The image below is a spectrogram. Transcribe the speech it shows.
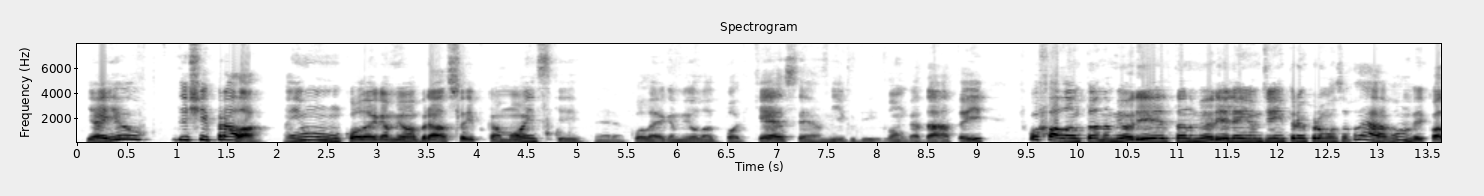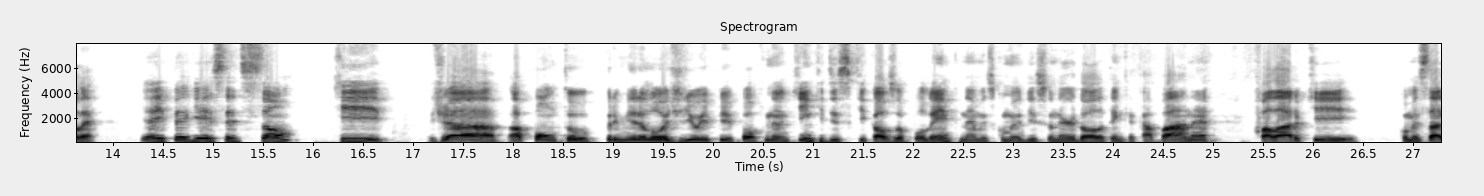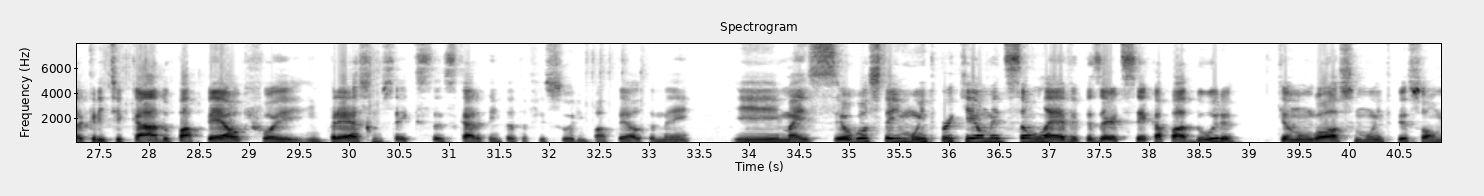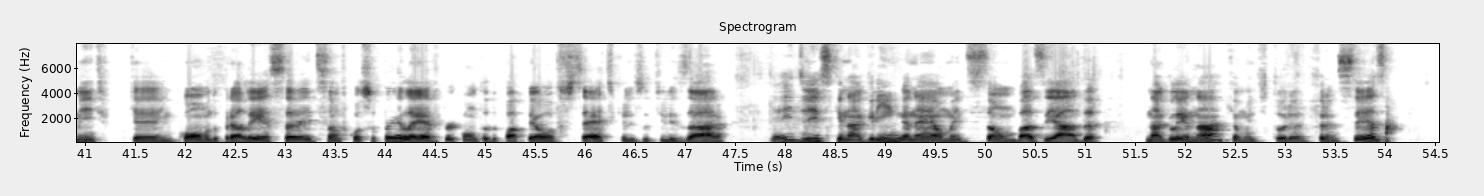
E aí eu deixei para lá. Aí um colega meu, um abraço aí pro Camões, que era colega meu lá do podcast, é amigo de longa data aí, ficou falando, tá na minha orelha, tá na minha orelha, aí um dia entrou em promoção, eu falei, ah, vamos ver qual é. E aí peguei essa edição, que já aponto primeiro elogio e Pipoque Nankin, que disse que causou polêmica, né, mas como eu disse, o Nerdola tem que acabar, né, falaram que começaram a criticar do papel que foi impresso. Não sei que esses caras têm tanta fissura em papel também. E, mas eu gostei muito porque é uma edição leve, apesar de ser capa dura, que eu não gosto muito pessoalmente, que é incômodo para ler. Essa edição ficou super leve por conta do papel offset que eles utilizaram. E aí diz que na gringa, né, é uma edição baseada na Glénat, que é uma editora francesa,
